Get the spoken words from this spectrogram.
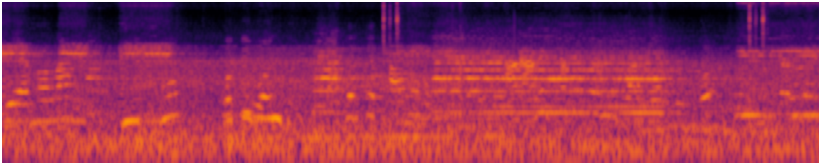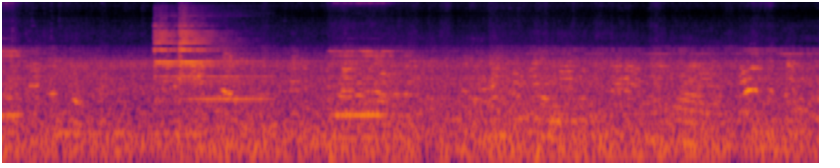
ভ্যানওয়ালা ভিক্ষুক প্রতিবন্ধী তাদেরকে খাওয়ানো আর আরেকটা আমি তাদের জন্য আছে, তারা অসহায় মানুষ তারা খাওয়াতে পারছে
